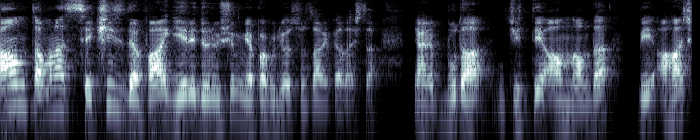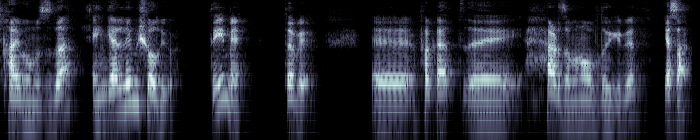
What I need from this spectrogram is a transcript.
tam tamına 8 defa geri dönüşüm yapabiliyorsunuz arkadaşlar. Yani bu da ciddi anlamda bir ağaç kaybımızı da engellemiş oluyor. Değil mi? Tabi. E, fakat e, her zaman olduğu gibi yasak,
